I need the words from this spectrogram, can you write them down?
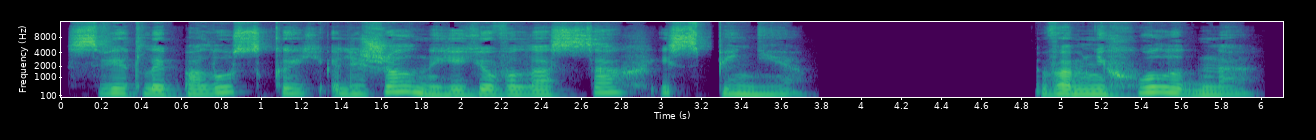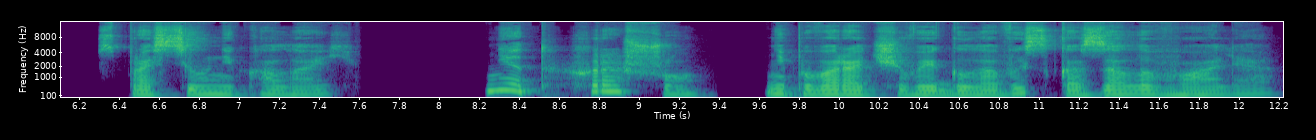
светлой полоской лежал на ее волосах и спине. «Вам не холодно?» – спросил Николай. «Нет, хорошо», – не поворачивая головы, сказала Валя.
